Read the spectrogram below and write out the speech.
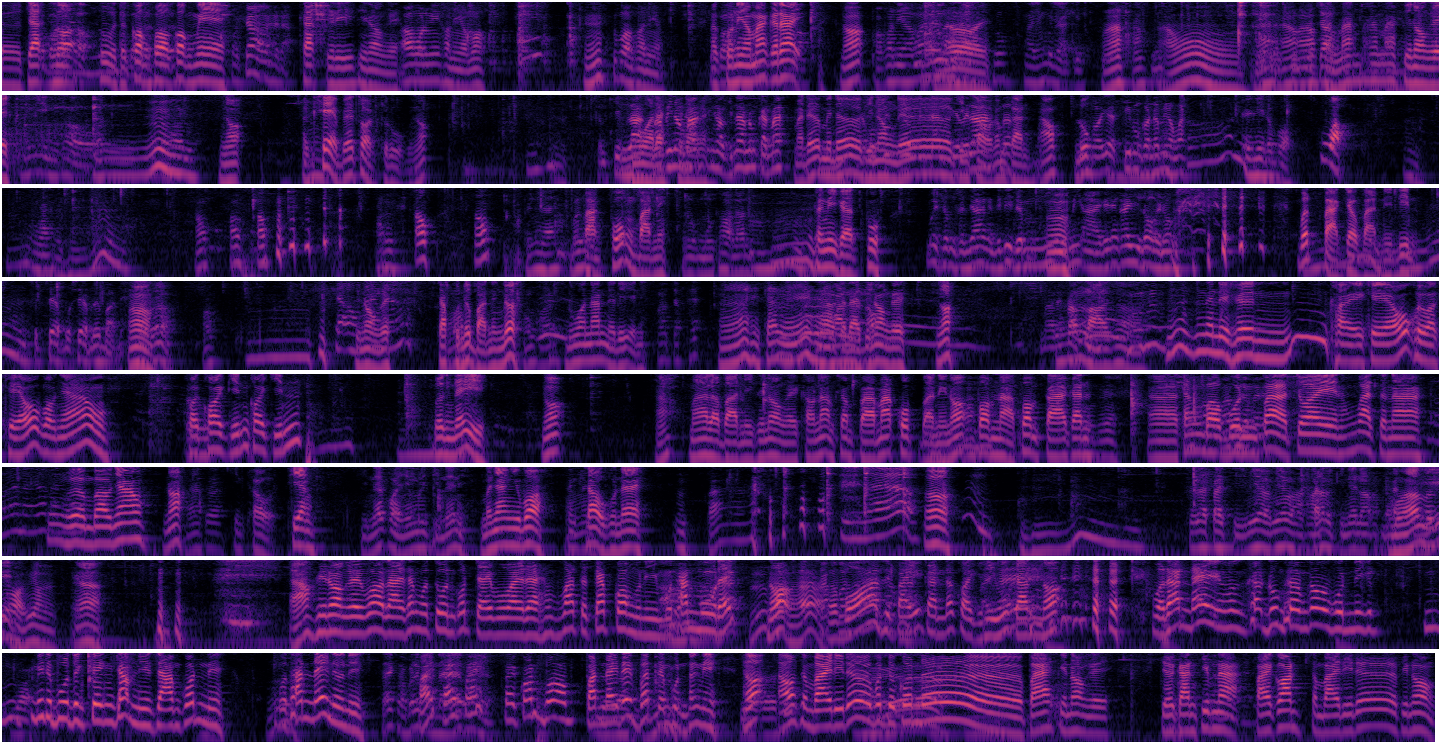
อจักเนาะพูดแต่กล้องพ่อกล้องแม่เจ้าขนาดคักกะดีพี่น้องเลยเอามันมีข้าวเหนียวบ่หืมทุกคนข้าวเหนียวเอาคนเดียวมากก็ได้ เนาะเอาข้าวเหนียวมาเอ้ยลูกพายังไม่อยากกินเอาเอาเอาเอาสั่นมามามาพี่น้องเลยยังยิ้มเขามันอืมเนาะอักเสบด้วยทอดกระดูกเนาะน้ำจิ้มลาดนัวนะมาพี่น้องมาพี่กินน้องข้าวกินน้ำน้ำกันมามาเด้อมาเด้อพี่น้องเด้อกินข้าวน้ำกัน เอาลุงขออย่าซิมก่อนนะพี่น้องมานี่นี่เราบอกกวบ เอาเอาเอาเอาเอาเป็นยังไงเบิ้งปากโป้งบาดนี่ลูกหมูทอดแล้วทั้งนี้ก็ผู้เมื่อชมสัญญาณกันดีๆเดี๋ยวมีอืมมีอายก็ยังใครอยู่น้อยเนาะเบิดปากเจ้าบาดนี่ดิ้นอืมแซ่บๆบ่แซ่บเลยบาดนี่อ๋อจะเอาพี่น้องเอ้ยมาจับคนเด้อบาทหนึ่งเด้อนัวนั่นอะดิอันนี้เขาจะแพะอ่าจับเลยเอากระดาษพี่น้องเลยเนาะมาเลยครับน้ำลายใช่ไหมอืมนั่นได้เห็นไข่แขวข่อยว่าแขวเบาเงา ค่อยๆกินค่อยกิน เบิ่งได้เนาะเอามาละบาทนี้พี่น้องไอ้ข้าวน้ำช่ำปลามาครบบาทนี้เนาะป้อมหน้าป้อมตากันอ่าทั้งเบาบนป้าจอยน้องวาสนาลุงเริ่มเบาเงาเนาะกินข้าวเที่ยงกินได้ข่อยยังไม่ได้กินได้นี่มันยังอยู่บ่ทั้งเศร้าคุณได้อืมป้ากินแล้วเออจะได้ไปสีเมียเมียมาหาทานมากินได้เนาะหัวมันก็หอมเพียงอ่า เอาพี่น้องเลยว่าได้ทั้งประตูนกดใจบ่ไหวได้ว่าจะจับกล้องอยู่นี่บ่ทันหมู่ได้เนาะเออบ่สิไปกันแล้วข่อยก็หิวกันเนาะบ่ทันได้มึงครับลุงเพิ่มก็มาบุญนี่ก็มีแต่พูดเก่งๆจ้ำนี่สามคนนี่บ่ทันได้เดี๋ยวนี่ได้ข่อยไปไปไปไปก่อนบ่ปันใดได้เบิดแต่พุ่นทั้งนี้เนาะเอาสำบายดีเด้อเบิดทุกคนเด้อไปพี่น้องเอ้ยเจอกันคลิปหน้าไปก่อนสำบายดีเด้อพี่น้อง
